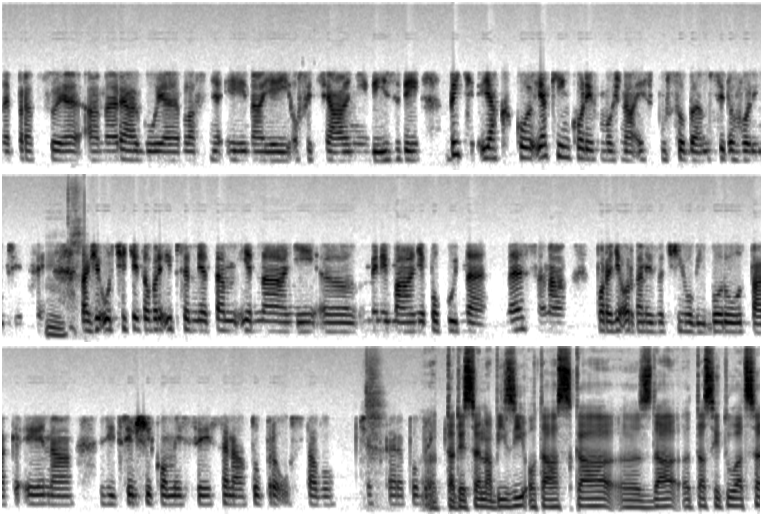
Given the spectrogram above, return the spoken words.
nepracuje a nereaguje vlastně i na její oficiální výzvy, byť jakkoliv, jakýmkoliv možná i způsobem si dovolím říci. Hmm. Takže určitě to bude i předmětem jednání minimálně, pokud ne dnes na poradě organizačního výboru, tak i na zítřejší komisi Senátu pro ústavu. České republiky. Tady se nabízí otázka, eh, zda ta situace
